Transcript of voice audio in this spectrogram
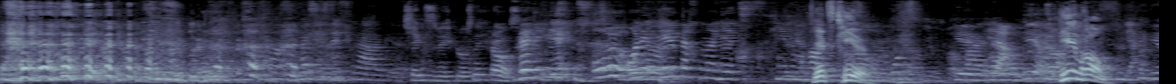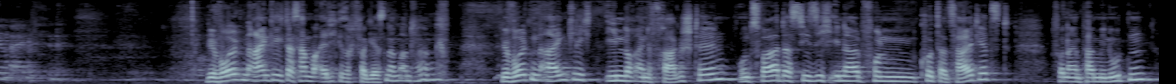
Was ist die Frage? Schicken Sie mich bloß nicht raus. Wenn ich ohne Ehepartner jetzt hier im Raum. Jetzt hier. Hier im Raum. Wir wollten eigentlich, das haben wir ehrlich gesagt vergessen am Anfang, wir wollten eigentlich Ihnen noch eine Frage stellen. Und zwar, dass Sie sich innerhalb von kurzer Zeit jetzt, von ein paar Minuten,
